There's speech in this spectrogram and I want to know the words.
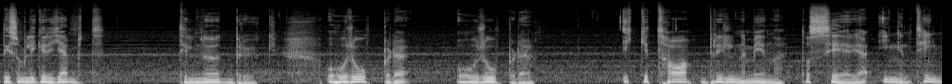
de som ligger gjemt til nødbruk. Og hun roper det, og hun roper det. Ikke ta brillene mine, da ser jeg ingenting.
